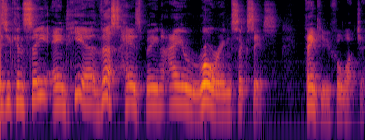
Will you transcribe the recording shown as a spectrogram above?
As you can see and hear, this has been a roaring success. Thank you for watching.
